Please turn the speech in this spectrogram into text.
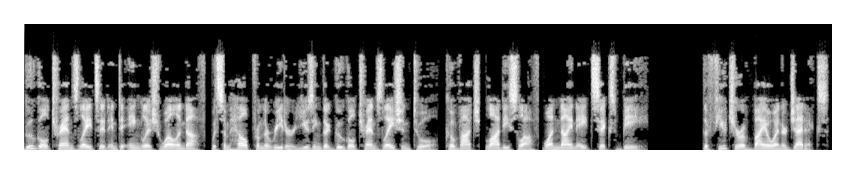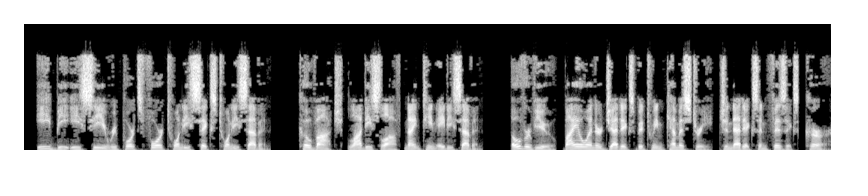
Google translates it into English well enough, with some help from the reader using the Google Translation tool. Kovac, Ladislav 1986b. The Future of Bioenergetics. EBEC reports 42627. Kovac, Ladislav 1987. Overview, Bioenergetics between Chemistry, Genetics and Physics, Kerr.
